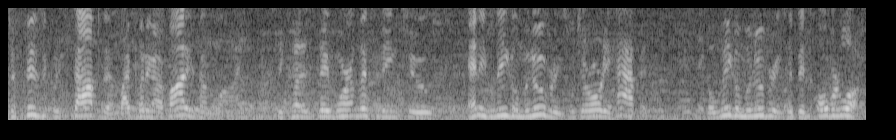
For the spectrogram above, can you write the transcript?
to physically stop them by putting our bodies on the line because they weren't listening to any legal maneuverings, which had already happened. The legal maneuverings had been overlooked.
